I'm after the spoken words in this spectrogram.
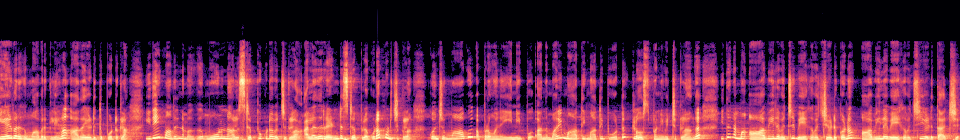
கேழ்வரகு மாவு இருக்கு இல்லைங்களா அதை எடுத்து போட்டுக்கலாம். இதே மாதிரி நமக்கு மூணு நாலு ஸ்டெப்பு கூட வச்சுக்கலாம். அல்லது ரெண்டு ஸ்டெப்பில் கூட முடிச்சுக்கலாம். கொஞ்சம் மாவு அப்புறம் கொஞ்சம் இனிப்பு அந்த மாதிரி மாற்றி மாற்றி போட்டு க்ளோஸ் பண்ணி வச்சுக்கலாங்க. இதை நம்ம ஆவியில் வச்சு வேக வச்சு எடுக்கணும். ஆவியில் வேக வச்சு எடுத்தாச்சு.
